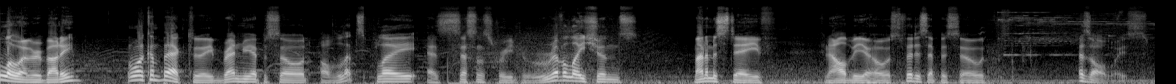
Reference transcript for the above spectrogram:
Hello everybody, and welcome back to a brand new episode of Let's Play Assassin's Creed Revelations. My name is Dave, and I'll be your host for this episode, as always.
